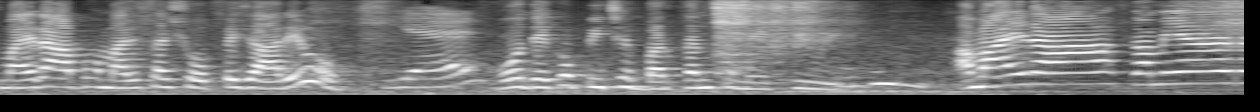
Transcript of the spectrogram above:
स्मायरा आप हमारे साथ शॉप पे जा रहे हो? Yes. वो देखो पीछे बर्तन समेटती हुई। अमायरा कम हियर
